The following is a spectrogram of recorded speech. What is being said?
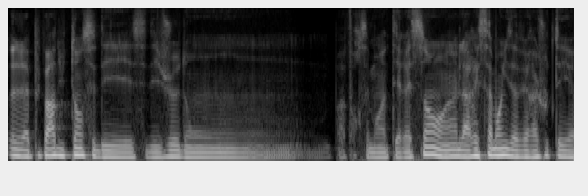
la plupart du temps, c'est des, des jeux dont pas forcément intéressants. hein. Là récemment, ils avaient rajouté.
